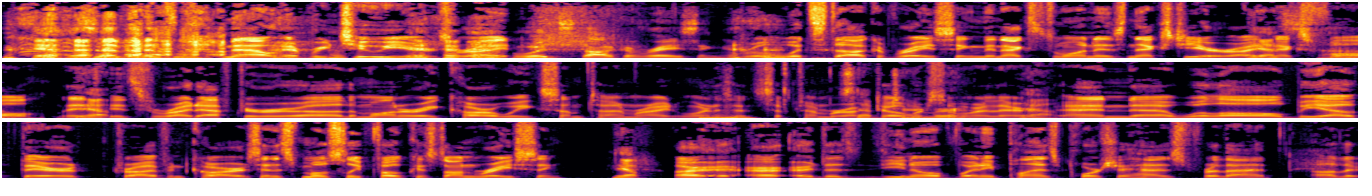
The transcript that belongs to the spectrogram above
Now every two years, right? Woodstock of racing. Woodstock of racing. The next one is next year, right? Yes, Next uh-huh. fall. It, Yep. It's right after uh, the Monterey Car Week, sometime, right? When is it? September, October, Mm-hmm. September, somewhere there. yeah. And uh, we'll all be out there driving cars, and it's mostly focused on racing. Yep. Are, are, are, does do you know of any plans Porsche has for that? Other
